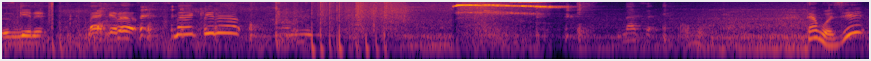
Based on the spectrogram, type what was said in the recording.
Let's get it. Back it up. Back it up. That's it. That was it?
